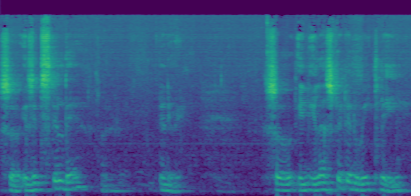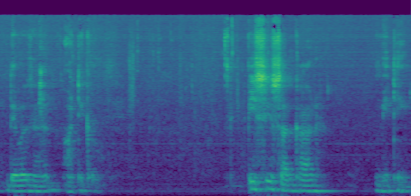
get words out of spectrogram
so is it still there? Anyway. So in Illustrated Weekly there was an article. PC Sarkar meeting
